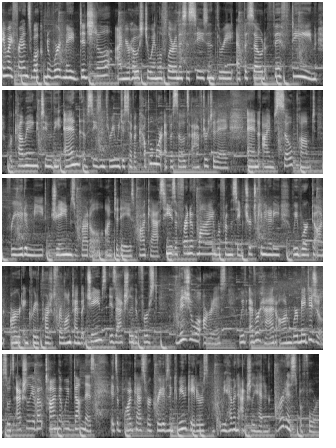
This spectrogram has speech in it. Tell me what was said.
Hey, my friends, welcome to Word Made Digital. I'm your host, Joanna LaFleur, and this is season three, episode 15. We're coming to the end of season three. We just have a couple more episodes after today, and I'm so pumped for you to meet James Ruddle on today's podcast. He's a friend of mine. We're from the same church community. We've worked on art and creative projects for a long time, but James is actually the first visual artist we've ever had on Word Made Digital. So it's actually about time that we've done this. It's a podcast for creatives and communicators but we haven't actually had an artist before,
